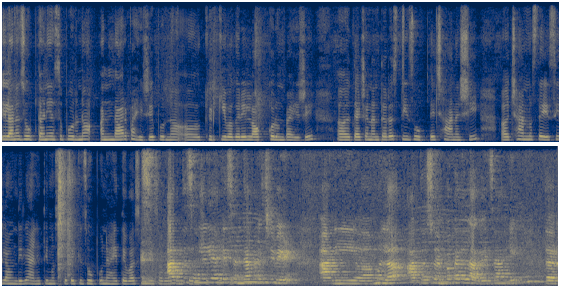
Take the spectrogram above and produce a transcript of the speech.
तिला ना झोपताना असं पूर्ण अंधार पाहिजे पूर्ण खिडकी वगैरे लॉक करून पाहिजे. त्याच्यानंतरच ती झोपते छान अशी. छान मस्त ए सी लावून दिली आणि ती मस्तपैकी झोपून आहे. तेव्हाच मी हे सगळं करू शकते. संध्याकाळची वेळ. आणि मला आता स्वयंपाकाला लागायचं आहे. तर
